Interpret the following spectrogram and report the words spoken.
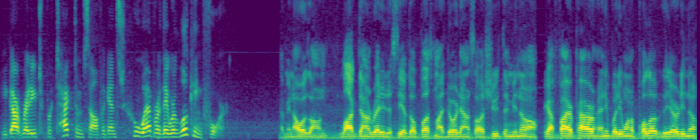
he got ready to protect himself against whoever they were looking for. I mean, I was on lockdown ready to see if they'll bust my door down, so I'll shoot them, you know. I got firepower. Anybody want to pull up, they already know.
